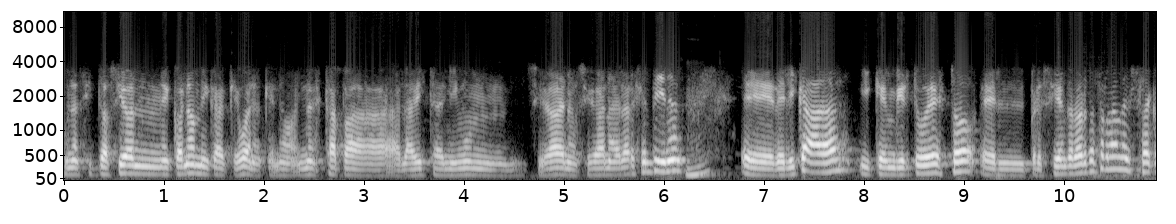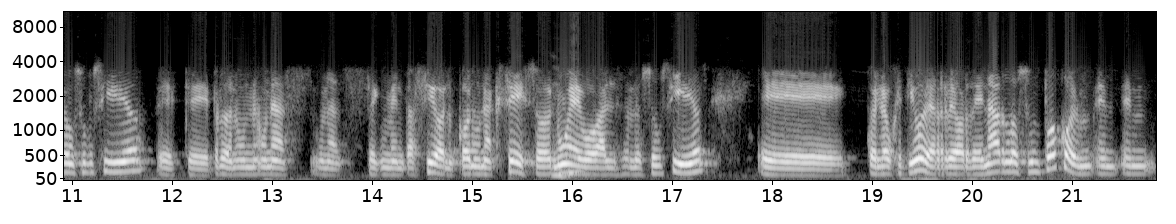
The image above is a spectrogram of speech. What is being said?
una situación económica que, bueno, que no, no escapa a la vista de ningún ciudadano o ciudadana de la Argentina, eh, delicada, y que en virtud de esto el presidente Alberto Fernández saca un subsidio, este, perdón, una, una, segmentación con un acceso nuevo a los subsidios, eh, con el objetivo de reordenarlos un poco en, en,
